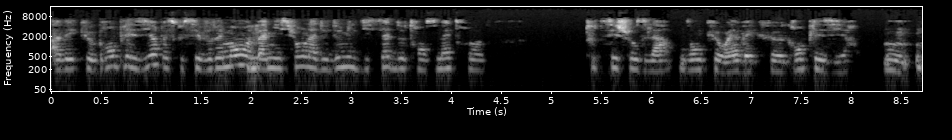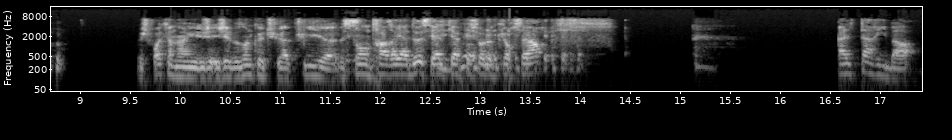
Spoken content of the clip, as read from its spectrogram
Avec euh, grand plaisir parce que c'est vraiment euh, ma mission là de 2017 de transmettre euh, toutes ces choses-là. Donc euh, ouais, avec euh, grand plaisir. Mm. Je crois qu'il y en a. J'ai besoin que tu appuies. euh, parce qu'on travaille à deux, c'est elle qui appuie sur le curseur. Altariba.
